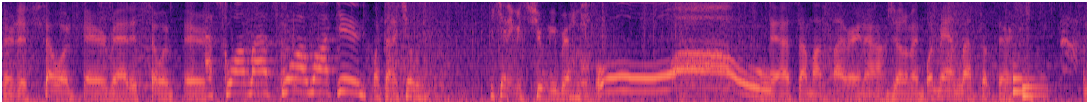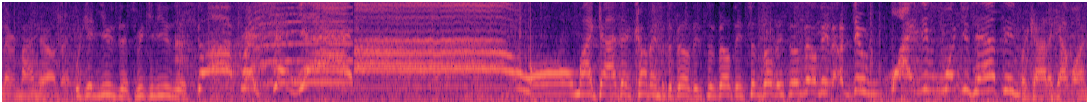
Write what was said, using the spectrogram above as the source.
There it is. So unfair, man. It's so unfair. Last squad, last squad, lock in. Oh, I thought I killed him. He can't even shoot me, bro. Oh, whoa. Yeah, that's not my fight right now. Gentlemen, one man left up there. Oh, never mind. They're all dead. We can use this. We can use this. Oh, precision! Oh! my God, they're coming to the building, to the building, to the building, to the building. Oh, dude, why did what just happened? Oh my God, I got one.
